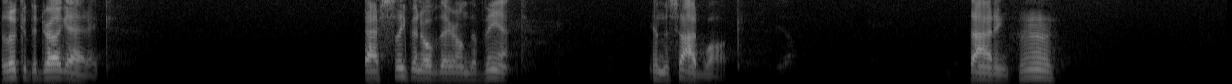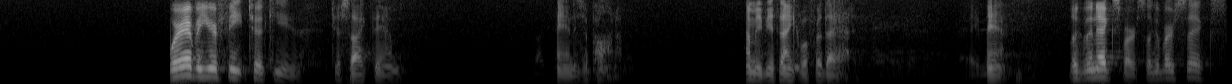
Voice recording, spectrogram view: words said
Who look at the drug addict. Guy sleeping over there on the vent in the sidewalk. Deciding, huh? Wherever your feet took you, just like them, God's hand is upon them. How many of you thankful for that? Amen. Look at the next verse. Look at verse 6.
